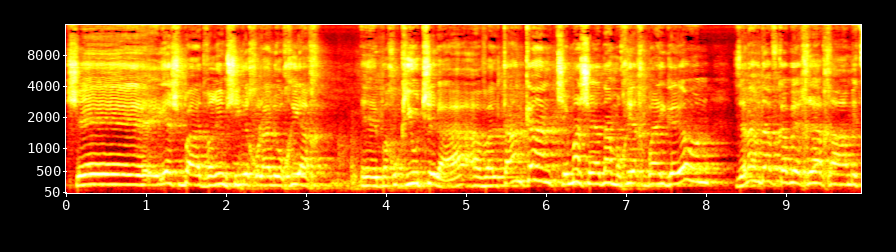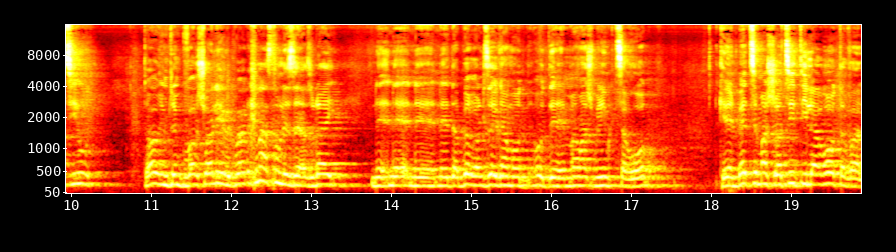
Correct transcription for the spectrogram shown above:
שיש בה דברים שהיא יכולה להוכיח אה, בחוקיות שלה, אבל טען כאן שמה שאדם מוכיח בהיגיון זה לאו דווקא בהכרח המציאות. טוב, אם אתם כבר שואלים וכבר נכנסנו לזה, אז אולי נדבר על זה גם עוד, עוד אה, ממש מילים קצרות. כן, בעצם מה שרציתי להראות אבל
